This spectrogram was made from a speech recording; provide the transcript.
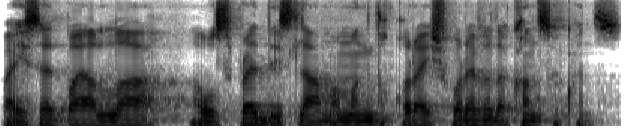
But he said, By Allah, I will spread Islam among the Quraysh, whatever the consequence.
